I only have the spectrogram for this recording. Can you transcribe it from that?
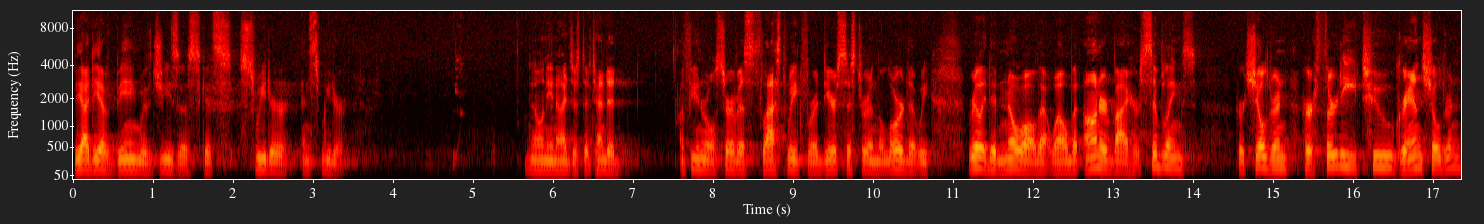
the idea of being with Jesus gets sweeter and sweeter. Melanie and I just attended a funeral service last week for a dear sister in the Lord that we really didn't know all that well, but honored by her siblings, her children, her 32 grandchildren,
